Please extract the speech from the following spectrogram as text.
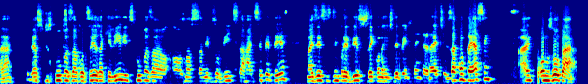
Né? Peço desculpas a você, Jaqueline, e desculpas a, aos nossos amigos ouvintes da Rádio CPT, mas esses imprevistos aí, quando a gente depende da internet, eles acontecem. Ah, então vamos voltar.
